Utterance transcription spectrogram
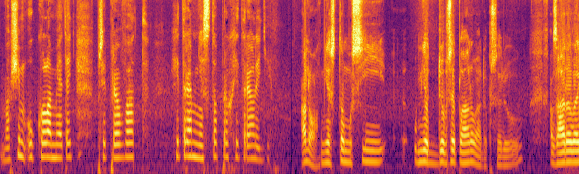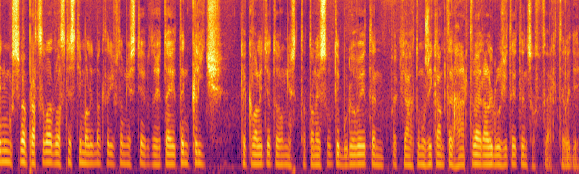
Vaším úkolem je teď připravovat chytré město pro chytré lidi. Ano, město musí umět dobře plánovat dopředu a zároveň musíme pracovat vlastně s těmi lidmi, kteří v tom městě, protože to je ten klíč ke kvalitě toho města. To nejsou ty budovy, ten, jak já tomu říkám, ten hardware, ale důležitý je ten software, ty lidi.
